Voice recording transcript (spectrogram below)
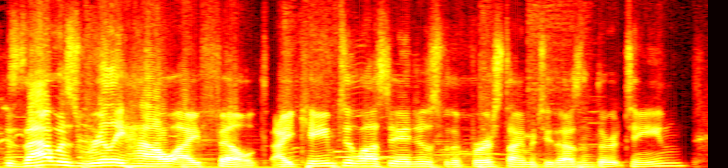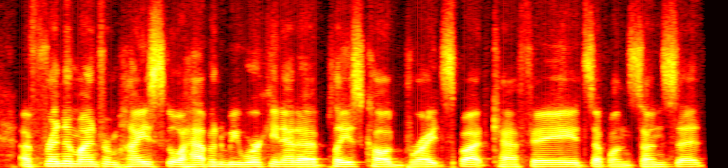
because that was really how I felt. I came to Los Angeles for the first time in 2013. A friend of mine from high school happened to be working at a place called Brite Spot Cafe. It's up on Sunset,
